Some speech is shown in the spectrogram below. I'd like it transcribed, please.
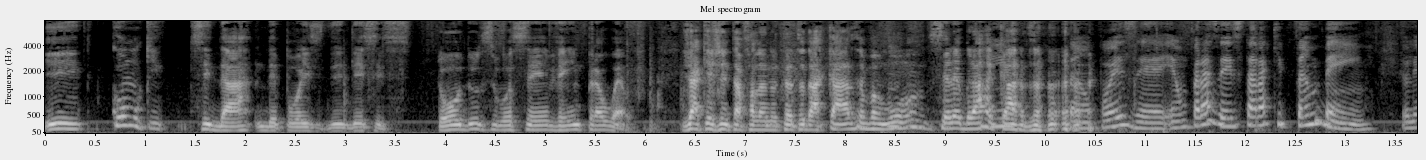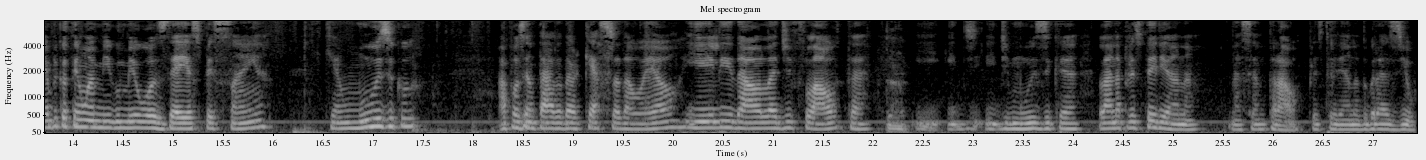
E como que se dá depois de- desses todos, você vem para o El? Já que a gente tá falando tanto da casa, vamos celebrar a casa. Então, pois é, é um prazer estar aqui também. Eu lembro que eu tenho um amigo meu, Oséias Peçanha, que é um músico aposentado da orquestra da UEL, e ele dá aula de flauta Tá. e, e de, e de música lá na Presbiteriana, na Central Presbiteriana do Brasil.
